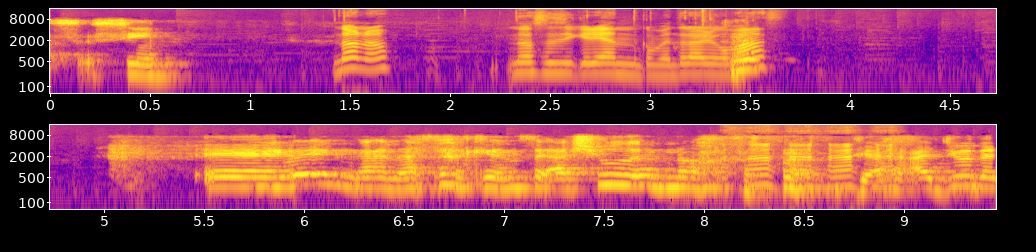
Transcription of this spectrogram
sí. No, no. No sé si querían comentar algo más. Eh, y vengan, acérquense, ayúdennos. ayúdennos.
